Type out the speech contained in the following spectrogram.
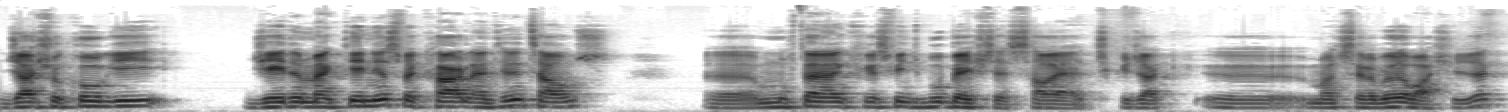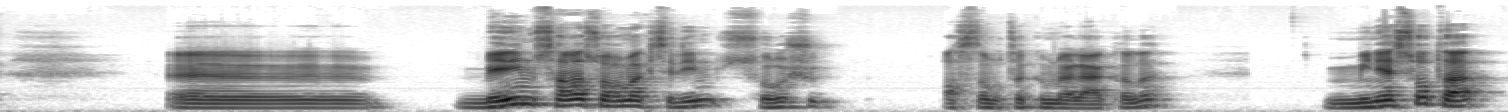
Josh Okogie, Jaden McDaniels ve Carl Anthony Towns. E, muhtemelen Chris Finch bu beşte sahaya çıkacak. E, maçlara böyle başlayacak. E, benim sana sormak istediğim soru şu aslında bu takımla alakalı. Minnesota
